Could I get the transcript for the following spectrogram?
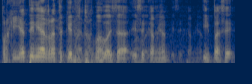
porque ya tenía rato que no tomaba esa, ese camión, y pasé.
